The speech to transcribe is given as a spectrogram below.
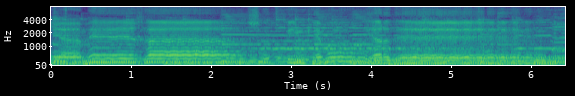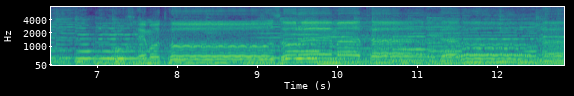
ימיך שוטפים כמו ירדן, וכמותו זורם אתה דרומה,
